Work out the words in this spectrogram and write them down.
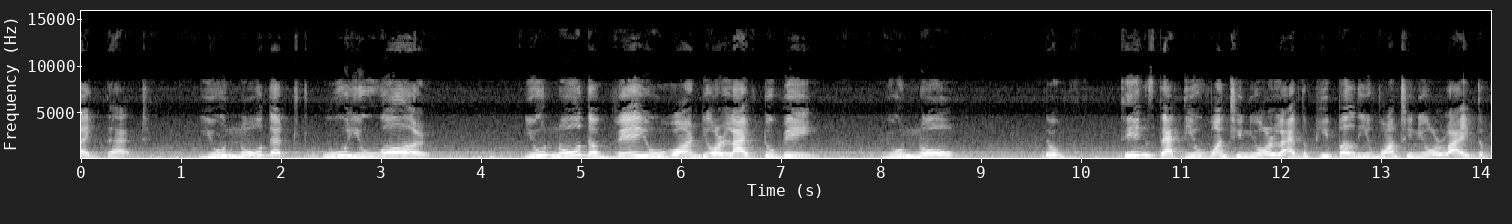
like that. You know that who you were. You know the way you want your life to be. You know the things that you want in your life, the people you want in your life, the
